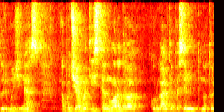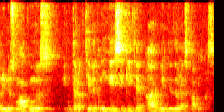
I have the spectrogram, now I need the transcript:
turimas žinias, apačioje matysite nuorodą, kur galite pasirinkti nuotolinius mokymus, interaktyvę knygą įsigyti arba individualias pamokas.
